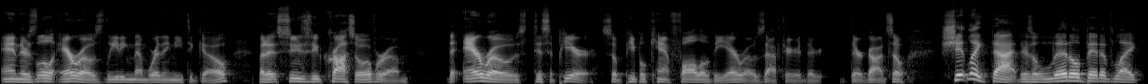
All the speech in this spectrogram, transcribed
and there's little arrows leading them where they need to go. But as soon as you cross over them, the arrows disappear, so people can't follow the arrows after they're they're gone. So shit like that. There's a little bit of like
